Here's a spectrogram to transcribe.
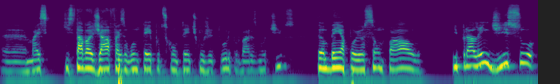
é, mas que estava já faz algum tempo descontente com Getúlio por vários motivos, também apoiou São Paulo. E para além disso,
